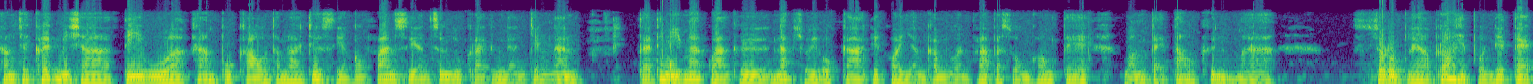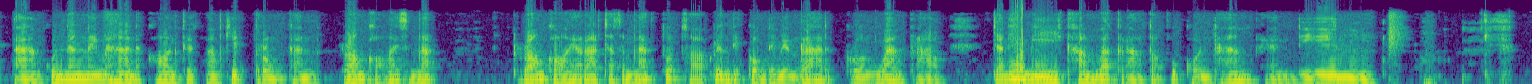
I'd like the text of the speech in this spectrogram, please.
ทั้งใช้เคล็ดวิชา ตีวัว ข้ามภูเขาทำลายชื่อเสียงของฟ้านเสียน ซึ่งอยู่ไกลถึงแดนเจียงหนั้นแต่ที่มีมากกว่าคือนักฉวยโอกาสที่คอยอย่างคำนวณพระประสงค์ฮ่องเต้หวังแต่เต้าขึ้นมา สรุปแล้วเพราะเหตุผลที่แตกต่างขุนนางในมหานครเกิดความคิดตรงกัน ร้องขอให้สำนัก ร้องขอให้ราชสำนักตรวจสอบเรื่องที่กรมทะเบียนราษฎรกลวงว่างเปล่า จะได้มีคำว่ากล่าวต่อผู้คนทั้งแผ่นดิน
